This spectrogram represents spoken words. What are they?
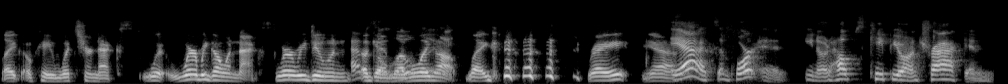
like okay what's your next where, where are we going next? Where are we doing Absolutely. again? Leveling up like right? Yeah. Yeah it's important you know it helps keep you on track and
